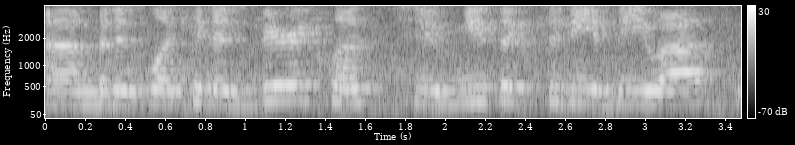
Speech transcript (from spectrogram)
um, but it's located very close to Music City of the US,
